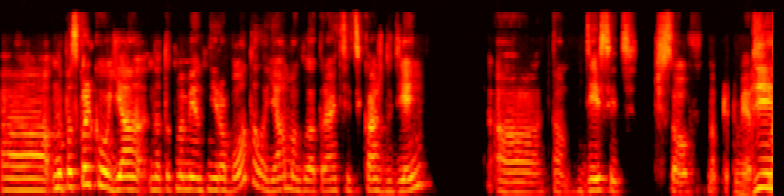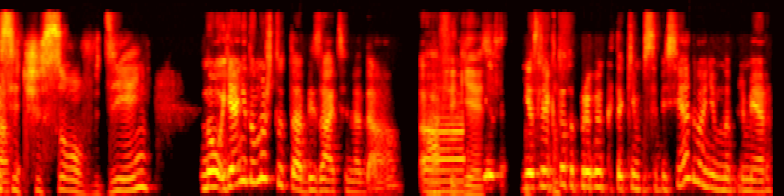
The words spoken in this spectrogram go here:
А, ну, поскольку я на тот момент не работала, я могла тратить каждый день а, там 10 часов, например. 10 на... часов в день? Ну, я не думаю, что это обязательно, да. А, Офигеть. Если, если кто-то привык к таким собеседованиям, например,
